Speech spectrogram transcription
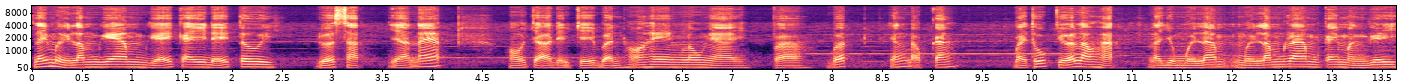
Lấy 15g rễ cây để tươi, rửa sạch, giả nát, hỗ trợ điều trị bệnh ho hen lâu ngày và vết rắn độc cắn. Bài thuốc chữa lao hạch là dùng 15 15 gram cây mằng ghi,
